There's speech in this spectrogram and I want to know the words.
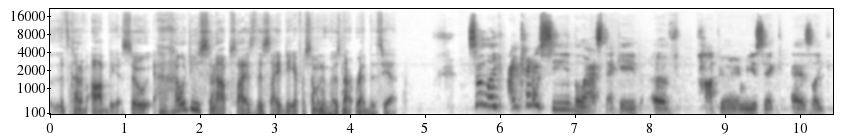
it's kind of obvious. So, how would you synopsize this idea for someone who has not read this yet? So, like, I kind of see the last decade of popular music as like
